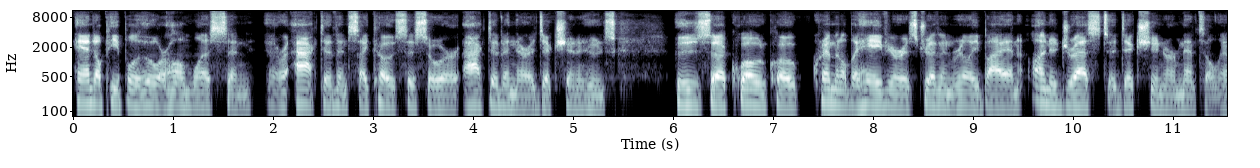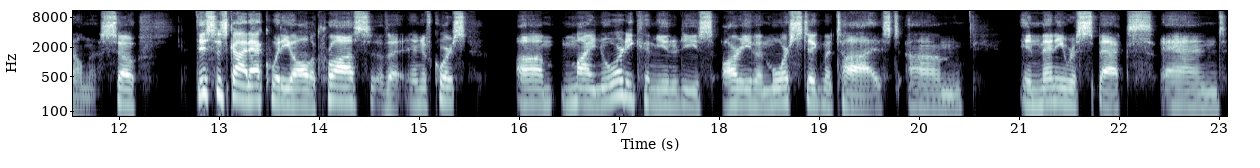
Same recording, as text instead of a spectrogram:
handle people who are homeless and are active in psychosis or active in their addiction and whose whose uh, quote unquote criminal behavior is driven really by an unaddressed addiction or mental illness. So this has got equity all across of it. And of course, um, minority communities are even more stigmatized um, in many respects. And,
